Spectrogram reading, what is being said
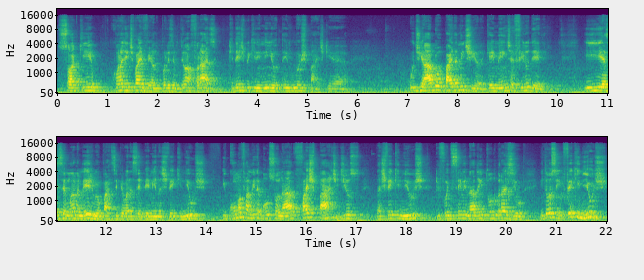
Só que quando a gente vai vendo, por exemplo, tem uma frase que desde pequenininho eu tenho com meus pais, que é o diabo é o pai da mentira, quem mente é filho dele. E essa semana mesmo eu participei da CPMI das fake news e como a família Bolsonaro faz parte disso, das fake news que foi disseminada em todo o Brasil. Então, assim, fake news,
